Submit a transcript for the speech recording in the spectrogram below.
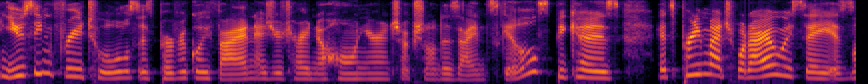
using free tools is perfectly fine as you're trying to hone your instructional design skills because it's pretty much what I always say is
